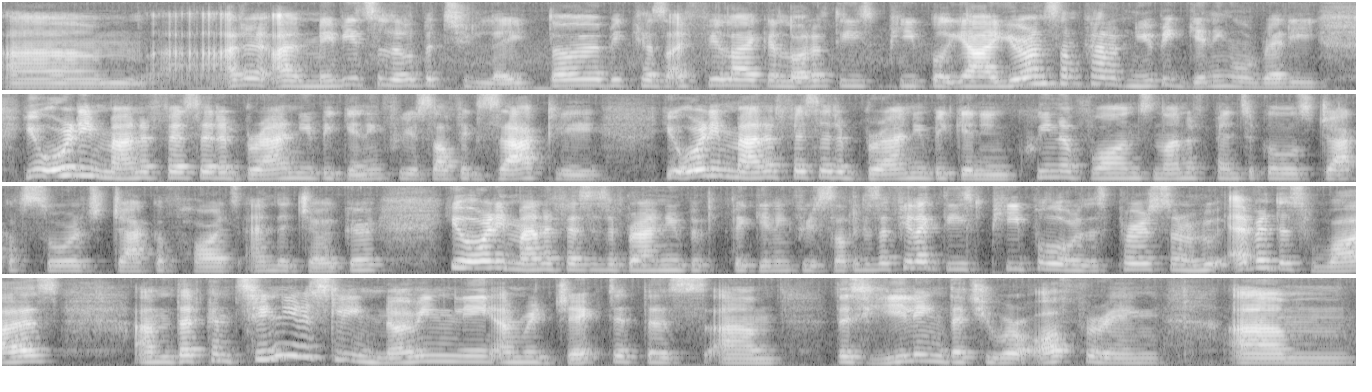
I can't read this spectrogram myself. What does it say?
Um, I don't. I, maybe it's a little bit too late though because I feel like a lot of these people. Yeah, you're on some kind of new beginning already. You already manifested a brand new beginning for yourself. Exactly. You already manifested a brand new beginning. Queen of Wands, Nine of Pentacles, Jack of Swords, Jack of Hearts, and the Joker. You already manifested a brand new beginning for yourself because I feel like these people or this person or whoever this was, um, that continuously, knowingly, and rejected this um this healing that you were offering, um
